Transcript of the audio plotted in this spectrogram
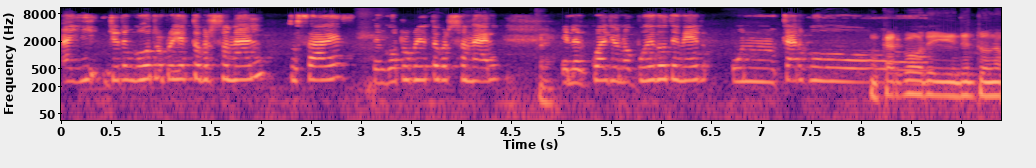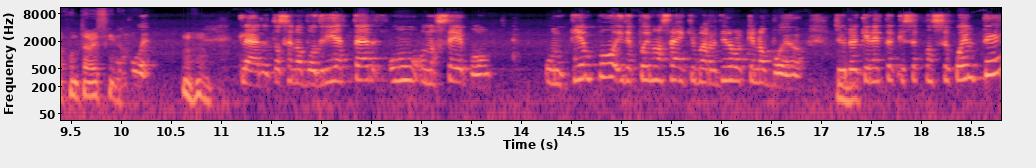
ahí yo tengo otro proyecto personal, tú sabes, tengo otro proyecto personal en el cual yo no puedo tener un cargo... Un cargo de, dentro de una junta vecina. Claro, entonces no podría estar, un, no sé, un tiempo y después no saben que me retiro porque no puedo. Yo creo que en esto hay que ser consecuente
